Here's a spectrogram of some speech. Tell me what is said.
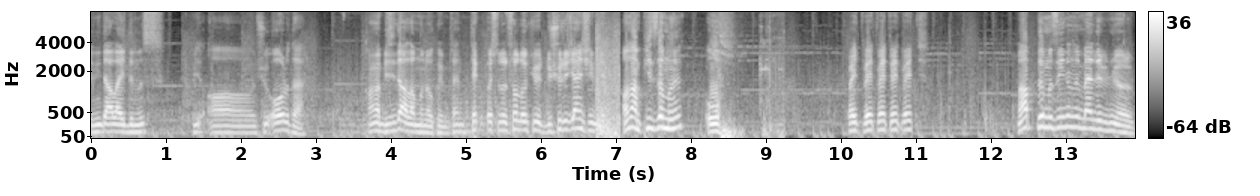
Beni de alaydınız. Bir, aa, şu orada. Kanka bizi de al amına koyayım. Sen tek başına sol okuyor. Düşüreceksin şimdi. Anam pizza mı? Of. Wait wait wait wait wait. Ne yaptığımızı inanın ben de bilmiyorum.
